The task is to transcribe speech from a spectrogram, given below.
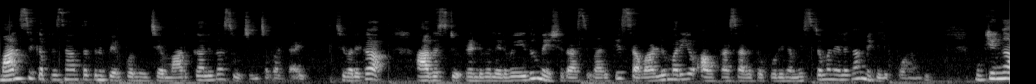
మానసిక ప్రశాంతతను పెంపొందించే మార్గాలుగా సూచించబడ్డాయి. చివరిగా ఆగస్టు రెండు వేల ఇరవై ఐదు మేషరాశి వారికి సవాళ్ళు మరియు అవకాశాలతో కూడిన మిశ్రమ నెలగా మిగిలిపోనుంది. ముఖ్యంగా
